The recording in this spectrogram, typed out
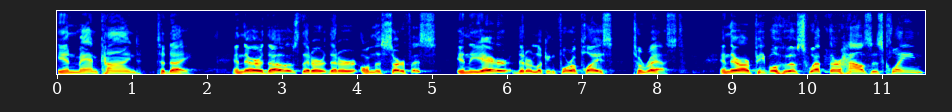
in mankind today. And there are those that are, that are on the surface, in the air, that are looking for a place to rest. And there are people who have swept their houses clean,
